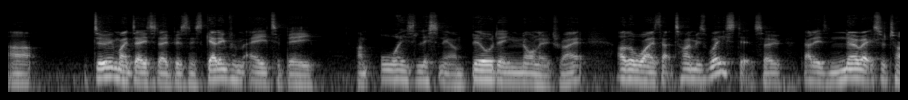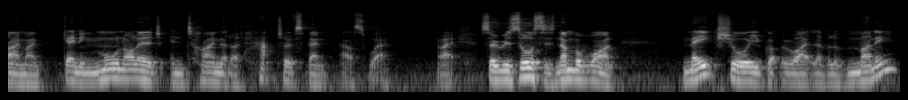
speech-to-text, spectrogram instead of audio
uh, doing my day to day business, getting from A to B, I'm always listening, I'm building knowledge, right? Otherwise, that time is wasted. So that is no extra time. I'm gaining more knowledge in time that I've had to have spent elsewhere. All right. So resources. Number one, make sure you've got the right level of money,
